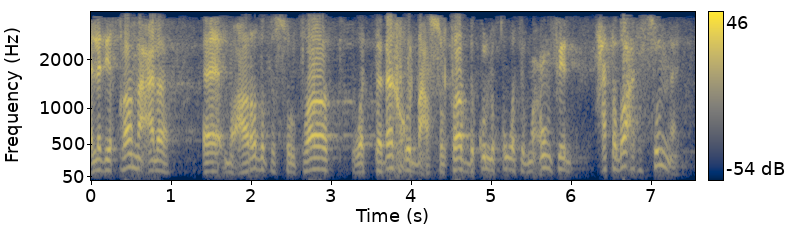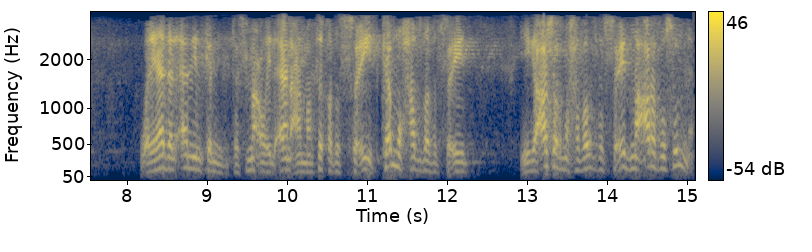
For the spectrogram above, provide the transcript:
الذي قام على معارضة السلطات والتدخل مع السلطات بكل قوة وعنف حتى ضاعت السنة. ولهذا الآن يمكن تسمعوا الآن عن منطقة الصعيد. كم محافظة في الصعيد؟ يجي عشر محافظات في الصعيد ما عرفوا سنة.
